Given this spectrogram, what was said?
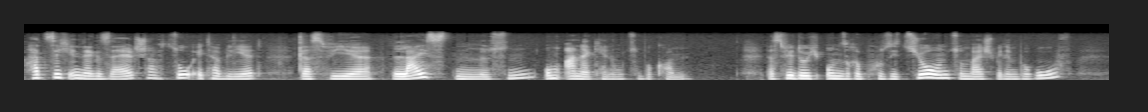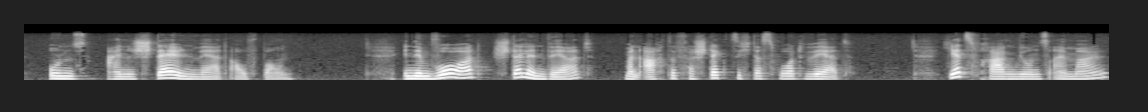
hat sich in der Gesellschaft so etabliert, dass wir leisten müssen, um Anerkennung zu bekommen. Dass wir durch unsere Position, zum Beispiel im Beruf, uns einen Stellenwert aufbauen. In dem Wort Stellenwert, man achte, versteckt sich das Wort Wert. Jetzt fragen wir uns einmal,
